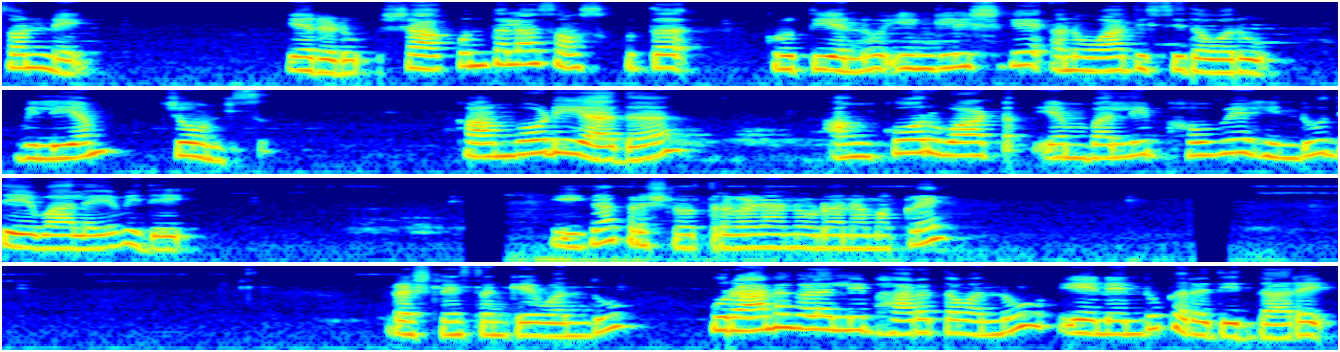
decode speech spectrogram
ಸೊನ್ನೆ, ಎರಡು, ಶಾಕುಂತಲಾ ಸಂಸ್ಕೃತ ಕೃತಿಯನ್ನು ಇಂಗ್ಲಿಷ್ಗೆ ಅನುವಾದಿಸಿದವರು ವಿಲಿಯಂ ಜೋನ್ಸ್. ಕಾಂಬೋಡಿಯಾದ ಅಂಕೋರ್ವಾಟ್ ಎಂಬಲ್ಲಿ ಭವ್ಯ ಹಿಂದೂ ದೇವಾಲಯವಿದೆ. ಈಗ ಪ್ರಶ್ನೋತ್ತರಗಳನ್ನ ನೋಡೋಣ ಮಕ್ಕಳೇ. ಪ್ರಶ್ನೆ ಸಂಖ್ಯೆ ಒಂದು. ಪುರಾಣಗಳಲ್ಲಿ ಭಾರತವನ್ನು ಏನೆಂದು ಕರೆದಿದ್ದಾರೆ?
